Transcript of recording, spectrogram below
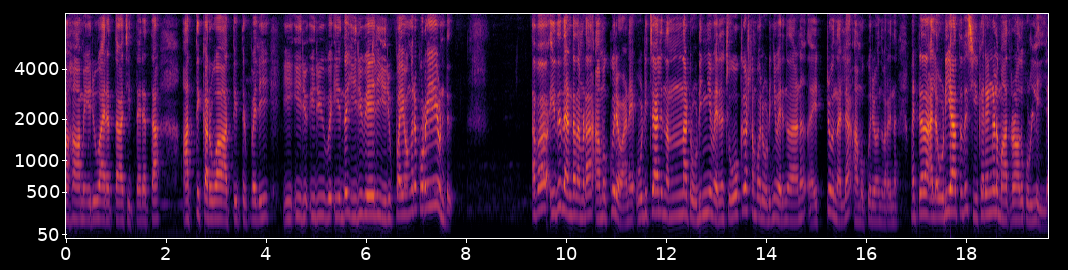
മഹാമേരു അരത്ത ചിത്തരത്ത അത്തിക്കറുവ അത്തിത്രിപ്പലി ഈ ഇരു ഇരു എന്താ ഇരുവേലി ഇരുപ്പയം അങ്ങനെ കുറേ ഉണ്ട്. അപ്പോൾ ഇത് വേണ്ട നമ്മുടെ അമുക്കുരമാണ്. ഒടിച്ചാൽ നന്നായിട്ട് ഒടിഞ്ഞു വരുന്ന ചോക്ക് കഷ്ണം പോലെ ഒടിഞ്ഞു വരുന്നതാണ് ഏറ്റവും നല്ല അമുക്കുരം എന്ന് പറയുന്നത്. മറ്റേത് അല്ല ഒടിയാത്തത് ശിഖരങ്ങൾ മാത്രമാണ് അത് കൊള്ളില്ല.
